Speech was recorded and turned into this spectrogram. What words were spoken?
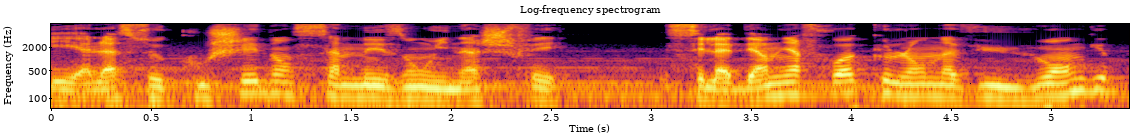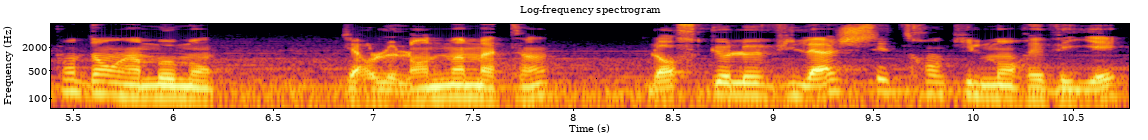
et alla se coucher dans sa maison inachevée. C'est la dernière fois que l'on a vu Wang pendant un moment, car le lendemain matin, lorsque le village s'est tranquillement réveillé,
